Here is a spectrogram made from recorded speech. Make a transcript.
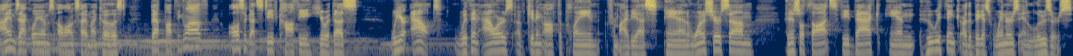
I am Zach Williams alongside my co host, Beth Popnikolov. Also got Steve Coffey here with us. We are out within hours of getting off the plane from IBS and want to share some initial thoughts, feedback, and who we think are the biggest winners and losers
